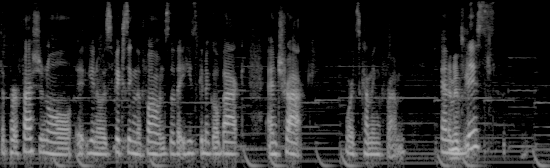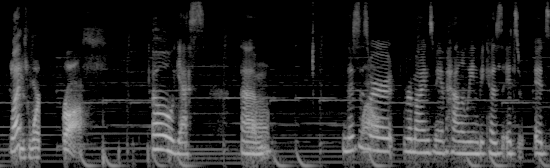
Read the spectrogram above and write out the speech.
the professional, uh, you know, is fixing the phone so that he's going to go back and track where it's coming from. And, And this what? He's wearing a cross. Oh, yes. Um Uh, this is wow. where it reminds me of Halloween because it's it's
